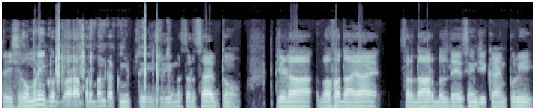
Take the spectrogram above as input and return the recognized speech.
ਤੇ ਸ਼੍ਰੋਮਣੀ ਗੁਰਦੁਆਰਾ ਪ੍ਰਬੰਧਕ ਕਮੇਟੀ ਸ੍ਰੀ ਅੰਮ੍ਰਿਤਸਰ ਸਾਹਿਬ ਤੋਂ ਜਿਹੜਾ ਵਫਦ ਆਇਆ ਹੈ, ਸਰਦਾਰ ਬਲਦੇਵ ਸਿੰਘ ਜੀ ਕਾਇਮਪੁਰੀ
